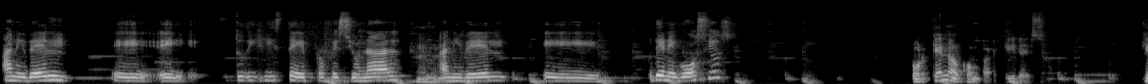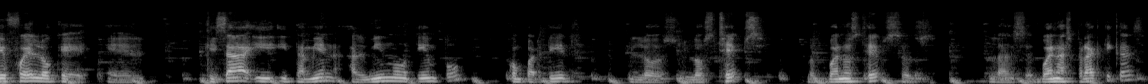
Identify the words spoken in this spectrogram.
a nivel, eh, eh, tú dijiste, profesional, a nivel eh, de negocios. ¿por qué no compartir eso? ¿Qué fue lo que quizá y, y también al mismo tiempo compartir los, los tips, los buenos tips, los- las buenas prácticas,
